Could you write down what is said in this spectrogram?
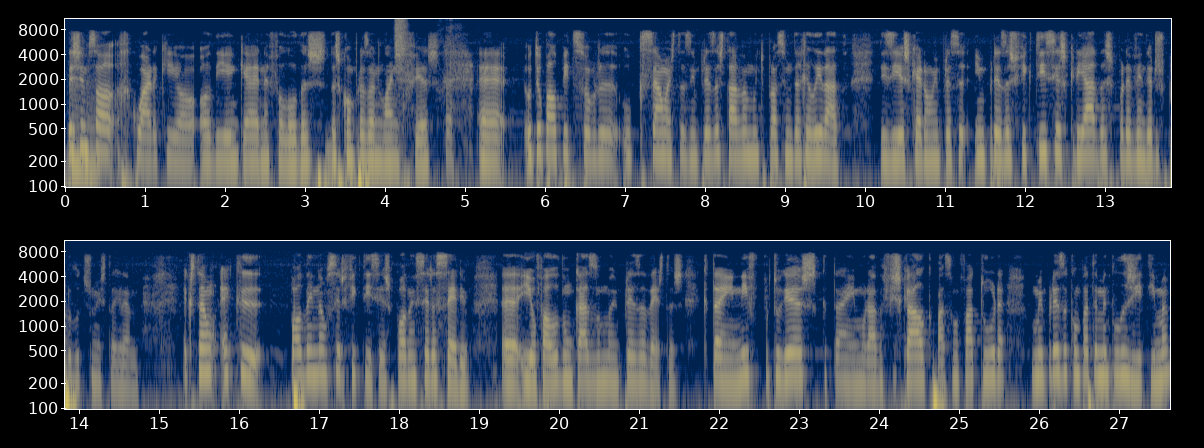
Deixem-me Uhum. só recuar aqui ao, ao dia em que a Ana falou das, das compras online que fez. o teu palpite sobre o que são estas empresas estava muito próximo da realidade. Dizias que eram empresa, empresas fictícias criadas para vender os produtos no Instagram. A questão é que podem não ser fictícias, podem ser a sério. Uh, e eu falo de um caso de uma empresa destas, que tem NIF português, que tem morada fiscal, que passa uma fatura, uma empresa completamente legítima,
